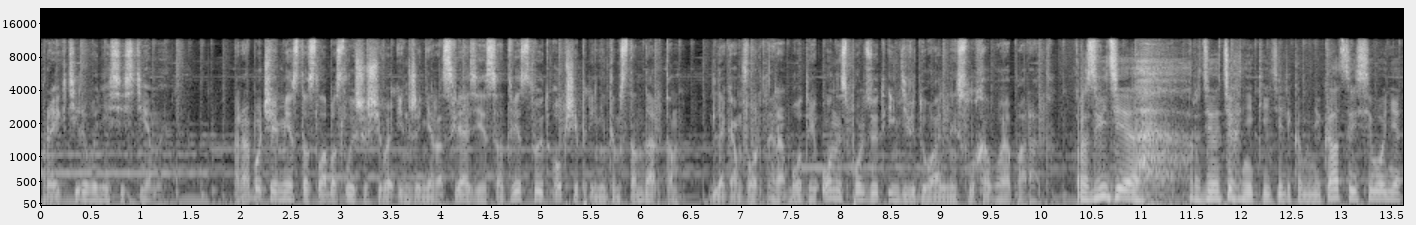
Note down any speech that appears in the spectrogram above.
проектирование системы. Рабочее место слабослышащего инженера связи соответствует общепринятым стандартам. Для комфортной работы он использует индивидуальный слуховой аппарат. Развитие радиотехники и телекоммуникаций сегодня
